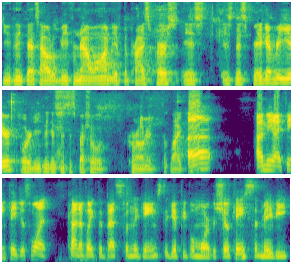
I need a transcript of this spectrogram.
Do you think that's how it'll be from now on if the prize purse is is this big every year or do you think it's just a special corona like Uh, I mean, I think they just want kind of like the best from the games to give people more of a showcase, and maybe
